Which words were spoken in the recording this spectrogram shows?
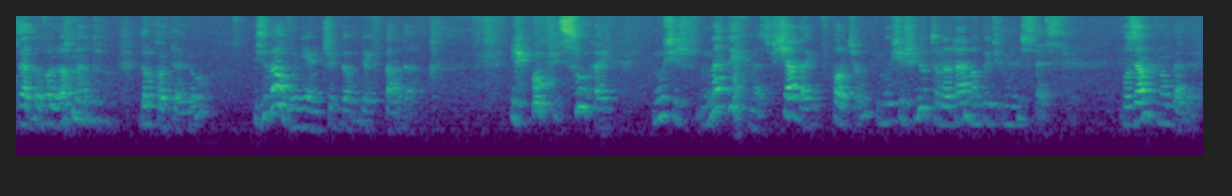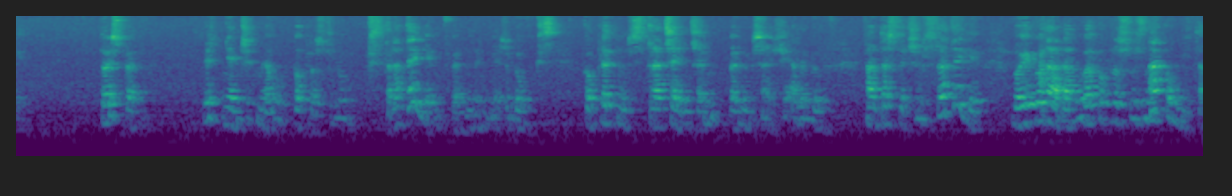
zadowolona do, do hotelu i znowu Niemczyk do mnie wpada i mówi, słuchaj, musisz natychmiast wsiadaj w pociąg i musisz jutro rano być w ministerstwie, bo zamkną galerię. To jest pewne. Niemczyk miał po prostu był strategiem w pewnym mierze, był kompletnym straceńcem w pewnym sensie, ale był fantastycznym strategiem, bo jego rada była po prostu znakomita.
